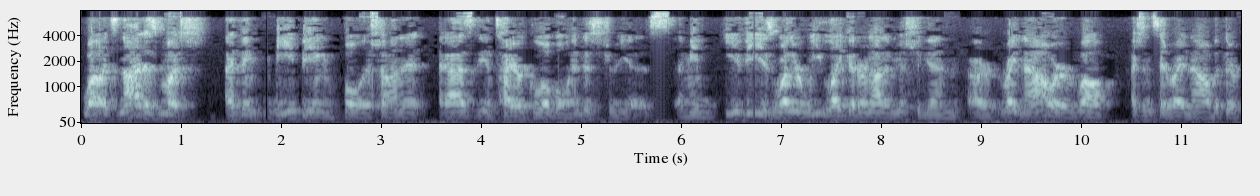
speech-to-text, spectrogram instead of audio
Well, it's not as much, I think, me being bullish on it as the entire global industry is. I mean, EVs, whether we like it or not in Michigan, are right now, or well, I shouldn't say right now, but they're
